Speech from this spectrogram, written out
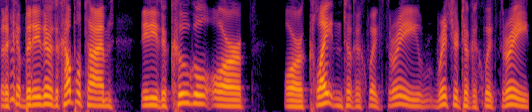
But a, but there was a couple times that either Kugel or or Clayton took a quick three. Richard took a quick three,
